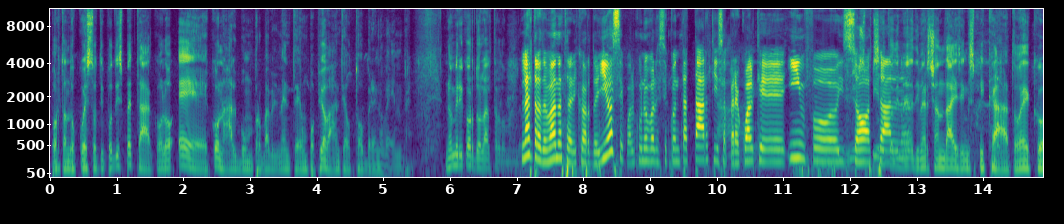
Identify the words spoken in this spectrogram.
portando questo tipo di spettacolo e con album probabilmente un po' più avanti a ottobre e novembre. Non mi ricordo l'altra domanda. L'altra domanda te la ricordo io, se qualcuno volesse contattarti, sapere Ah, qualche info, i social. di, me- di merchandising spiccato, ecco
